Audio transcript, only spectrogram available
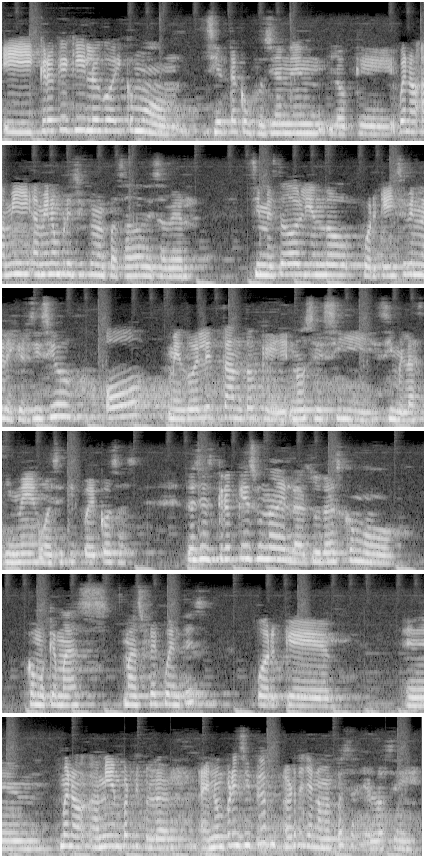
Y creo que aquí luego hay como cierta confusión en lo que, bueno, a mí, a mí en un principio me pasaba de saber si me está doliendo porque hice bien el ejercicio o me duele tanto que no sé si, si me lastimé o ese tipo de cosas. Entonces creo que es una de las dudas como, como que más, más frecuentes porque Em, bueno, a mí en particular, en un principio, ahorita ya no me pasa, ya lo sé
